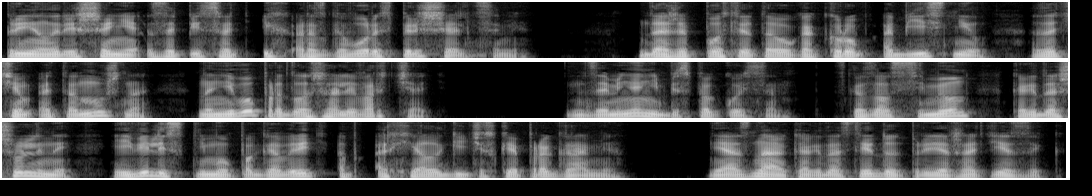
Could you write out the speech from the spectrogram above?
принял решение записывать их разговоры с пришельцами. Даже после того, как Роб объяснил, зачем это нужно, на него продолжали ворчать. «За меня не беспокойся сказал Семен, когда Шулины явились к нему поговорить об археологической программе. «Я знаю, когда следует придержать язык».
